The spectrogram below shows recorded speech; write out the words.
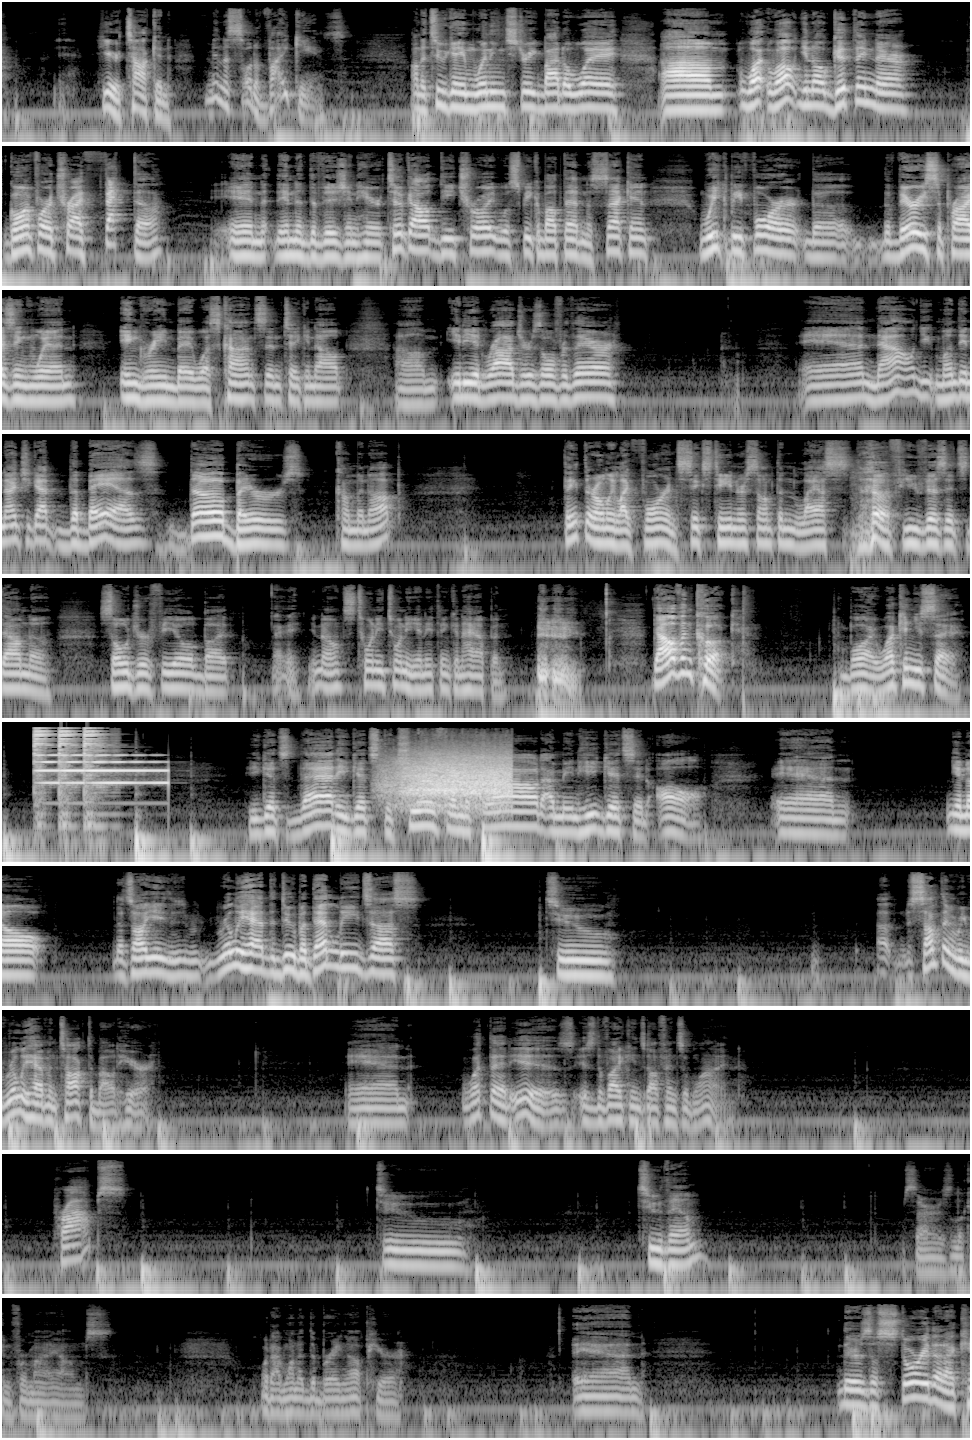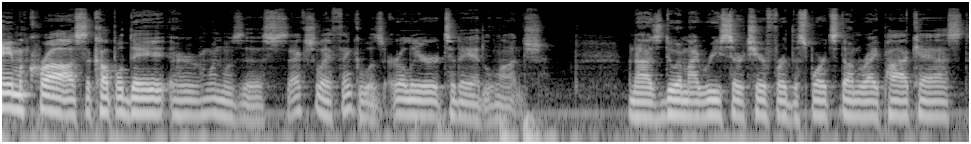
here talking Minnesota Vikings on a two game winning streak, by the way. Um, what? Well, you know, good thing there. Going for a trifecta in in the division here. Took out Detroit. We'll speak about that in a second. Week before the the very surprising win in Green Bay, Wisconsin, taking out um, Idiot Rogers over there. And now you, Monday night you got the Bears, the Bears coming up. I think they're only like four and sixteen or something. Last a few visits down the Soldier Field, but hey, you know it's 2020. Anything can happen. Dalvin Cook, boy, what can you say? He gets that. He gets the cheer from the crowd. I mean, he gets it all. And, you know, that's all you really had to do. But that leads us to uh, something we really haven't talked about here. And what that is, is the Vikings' offensive line. Props to to them. Sorry, I was looking for my um what I wanted to bring up here. And there's a story that I came across a couple days or when was this? Actually, I think it was earlier today at lunch when I was doing my research here for the Sports Done Right podcast.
